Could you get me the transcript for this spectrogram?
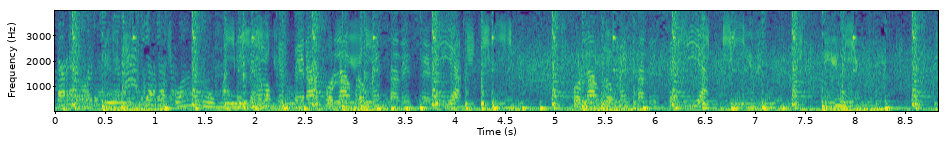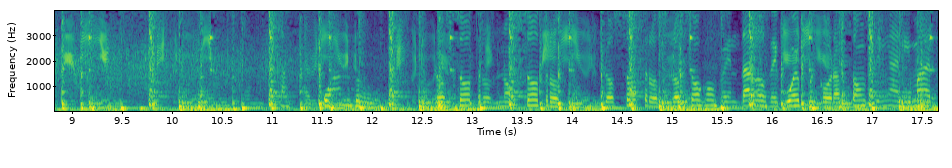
los revolucionarios. Tenemos que esperar por la promesa de ese día, por la promesa de ese día. ¿Cuándo? Nosotros, nosotros, los otros, los ojos vendados de cuerpo y corazón sin animal.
